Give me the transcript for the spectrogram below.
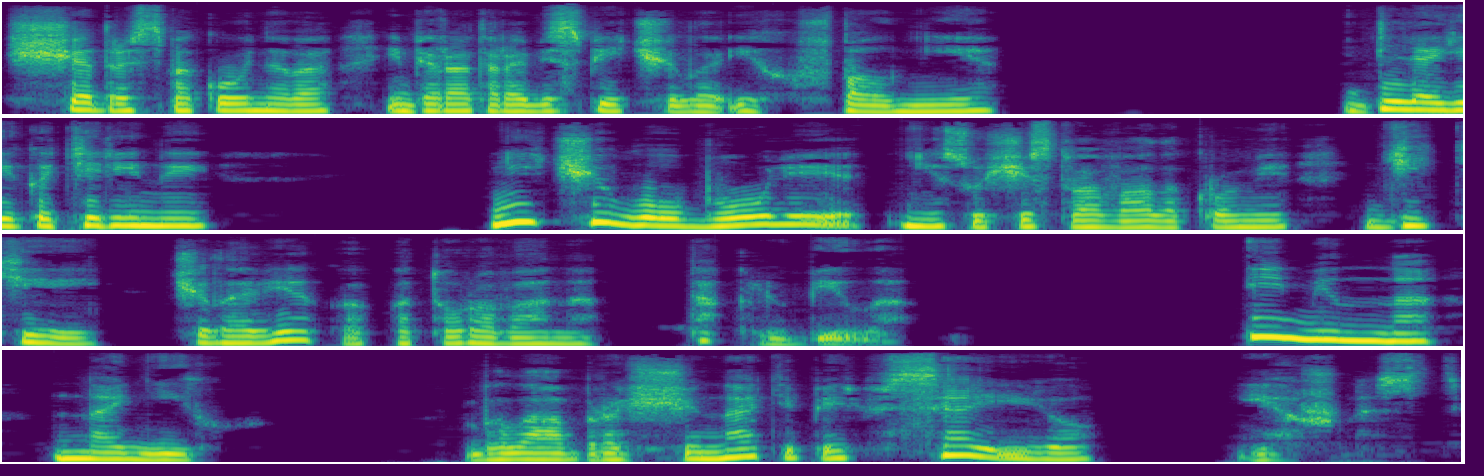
Щедрость спокойного императора обеспечила их вполне. Для Екатерины ничего более не существовало, кроме детей человека, которого она так любила. Именно на них была обращена теперь вся ее нежность.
